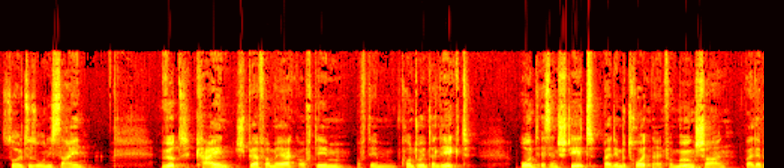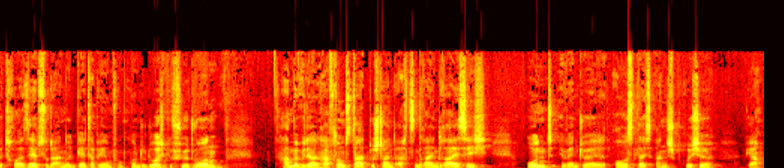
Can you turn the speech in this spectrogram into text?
sollte so nicht sein wird kein Sperrvermerk auf dem, auf dem Konto hinterlegt und es entsteht bei dem Betreuten ein Vermögensschaden, weil der Betreuer selbst oder andere Geldabhebungen vom Konto durchgeführt wurden, haben wir wieder einen Haftungstatbestand 1833 und eventuell Ausgleichsansprüche, ja,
